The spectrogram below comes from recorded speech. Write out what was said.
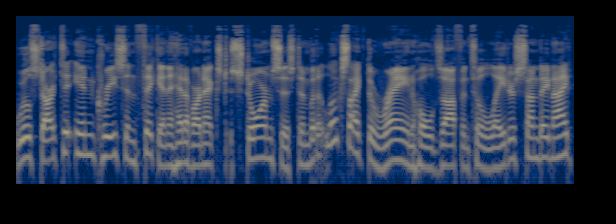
will start to increase and thicken ahead of our next storm system, but it looks like the rain holds off until later Sunday night,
